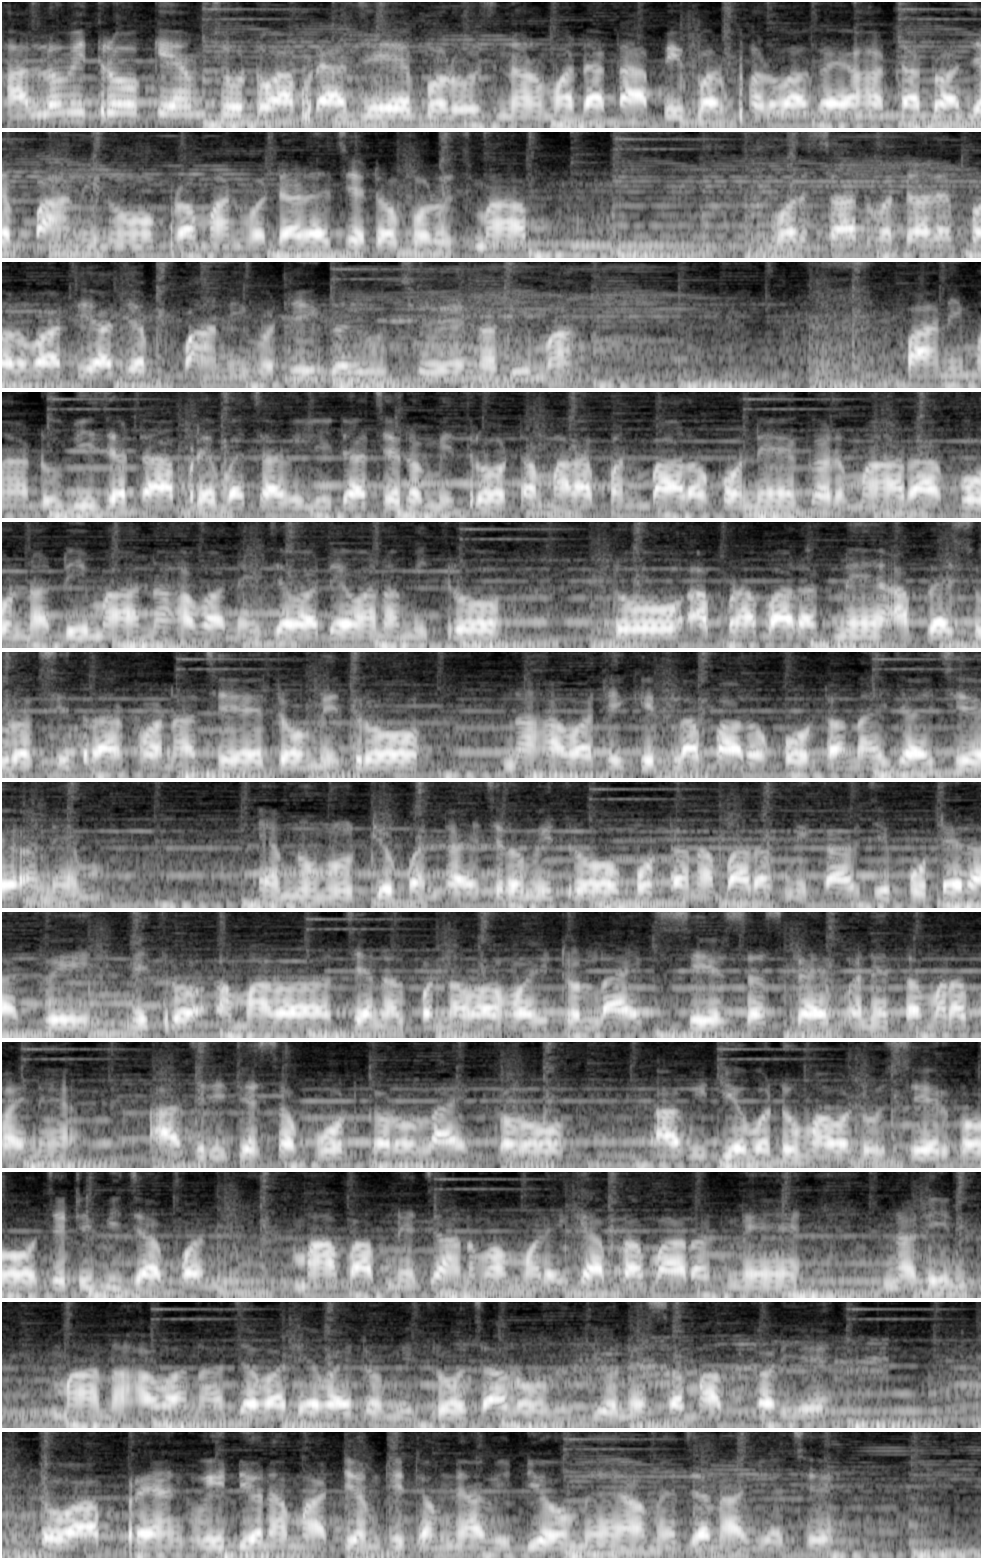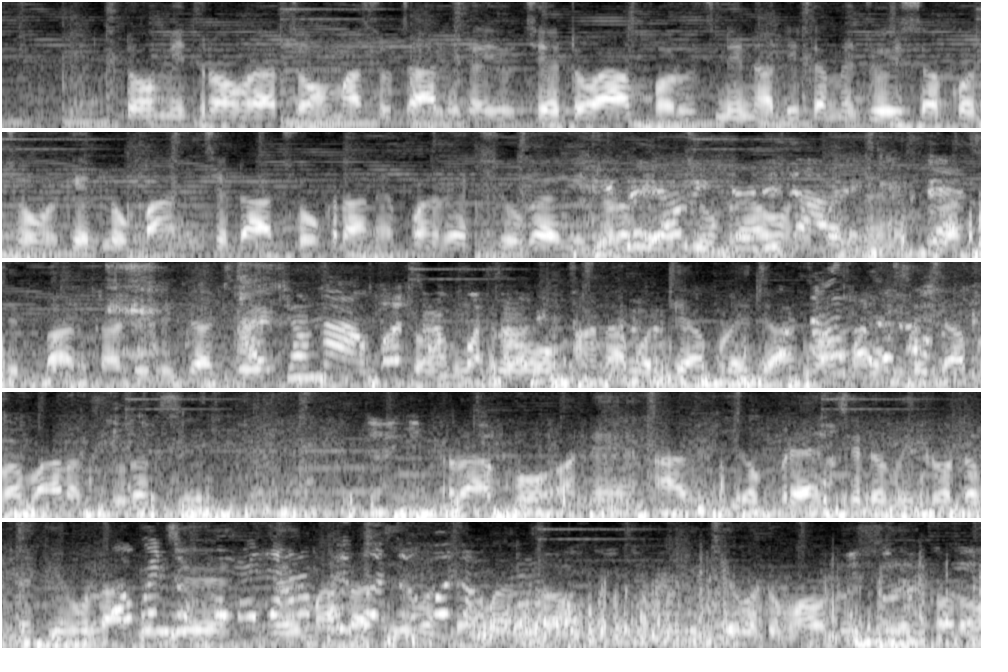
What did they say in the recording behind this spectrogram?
હાલો મિત્રો, કેમ છો? તો આપણે આજે ભરૂચ નર્મદા ટાપી પર ફરવા ગયા હતા. તો આજે પાણીનું પ્રમાણ વધારે છે, તો ભરૂચમાં વરસાદ વધારે પડવાથી આજે પાણી વધી ગયું છે નદીમાં. પાણીમાં ડૂબી જતાં આપણે બચાવી લીધા છે. તો મિત્રો, તમારા પણ બાળકોને ઘરમાં રાખો, નદીમાં નહાવા નહીં જવા દેવાના મિત્રો. તો આપણા બાળકને આપણે સુરક્ષિત રાખવાના છે. તો મિત્રો નહાવાથી કેટલા બાળકો તણાઈ જાય છે અને એમનું મૃત્યુ પણ થાય છે. મિત્રો, પોતાના બાળકની કાળજી પોતે રાખવી. મિત્રો, અમારા ચેનલ પર નવા હોય તો લાઈક, શેર સબસ્ક્રાઈબ અને તમારા ભાઈને આ જ રીતે સપોર્ટ કરો, લાઈક કરો. આ વીડિયો વધુમાં વધુ શેર કરો, જેથી બીજા પણ મા બાપને જાણવા મળે કે આપણા બાળકને નદીમાં નહાવા ના જવા દેવાય. તો મિત્રો, ચાલો વિડીયોને સમાપ્ત કરીએ. તો આ પ્રેન્ક વિડીયોના માધ્યમથી તમને આ વીડિયો મેં અમે જણાવીએ છીએ. તો મિત્રો હમણાં ચોમાસું ચાલી રહ્યું છે, તો આ ભરૂચની નદી તમે જોઈ શકો છો કે કેટલું પાણી છે. તો આ છોકરાને પણ રેસ્ક્યુ કરી લીધો બે છોકરાઓને બંનેને સુરક્ષિત બહાર કાઢી લીધા છે. તો મિત્રો, આના પરથી આપણે જાણવા મળે છે કે આપણા બાળક સુરક્ષિત રાખો અને આ વીડિયો પ્રેન્ક છે. તો મિત્રો, તમને કેવું લાગે છે? જય માતાજી, વંદે માતા વીડિયો વધુમાં વધુ શેર કરો.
